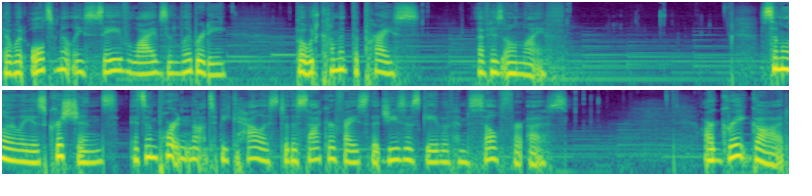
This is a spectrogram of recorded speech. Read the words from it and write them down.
that would ultimately save lives and liberty, but would come at the price of his own life. Similarly, as Christians, it's important not to be callous to the sacrifice that Jesus gave of himself for us. Our great God,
